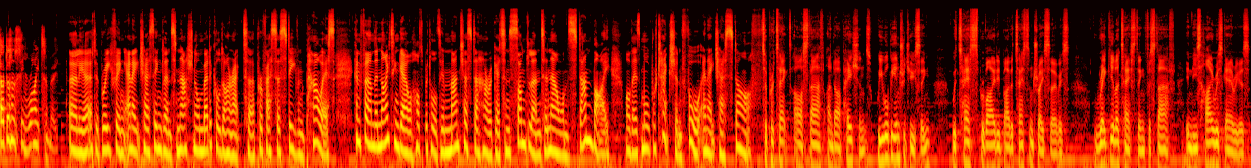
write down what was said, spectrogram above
That doesn't seem right to me. Earlier at a briefing, NHS England's National Medical Director, Professor Stephen Powis, confirmed the Nightingale hospitals in Manchester, Harrogate, and Sunderland are now on standby while there's more protection for NHS staff. To protect our staff and our patients, we will be introducing, with tests provided by the Test and Trace Service, regular testing for staff in these high risk areas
